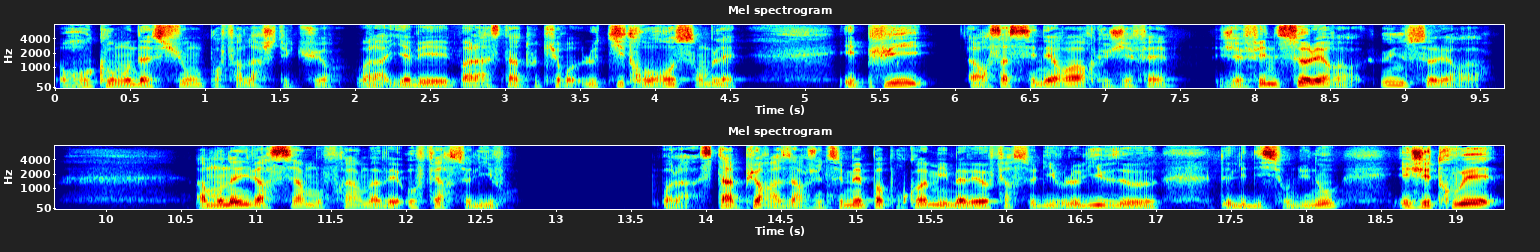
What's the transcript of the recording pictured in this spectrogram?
recommandations pour faire de l'architecture. Voilà, il y avait, voilà, c'était un truc qui, le titre ressemblait. Et puis, alors ça, c'est une erreur que j'ai fait. J'ai fait une seule erreur, une seule erreur. À mon anniversaire, mon frère m'avait offert ce livre. Voilà, c'était un pur hasard, je ne sais même pas pourquoi, mais il m'avait offert ce livre, le livre de, de l'édition Duno, et j'ai trouvé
